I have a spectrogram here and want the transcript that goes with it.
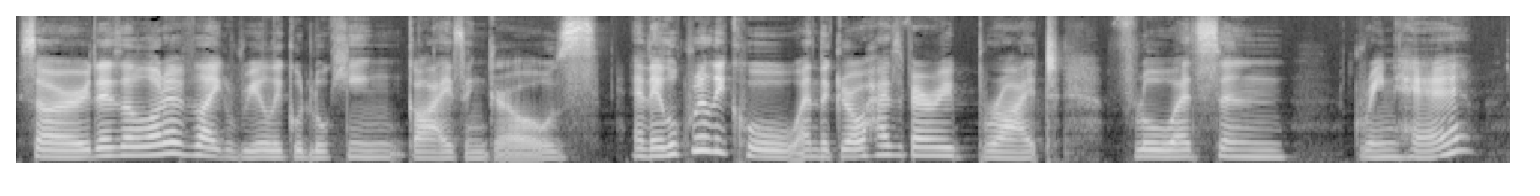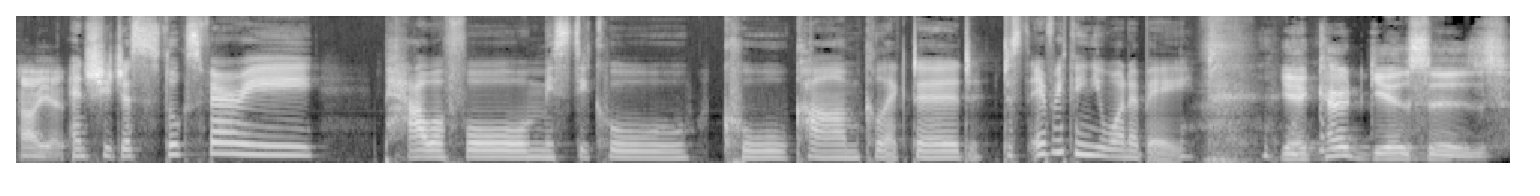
So there's a lot of like really good looking guys and girls, and they look really cool. And the girl has very bright fluorescent green hair, Oh yeah, and she just looks very powerful, mystical, cool, calm, collected, just everything you want to be. yeah. Code Geass's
